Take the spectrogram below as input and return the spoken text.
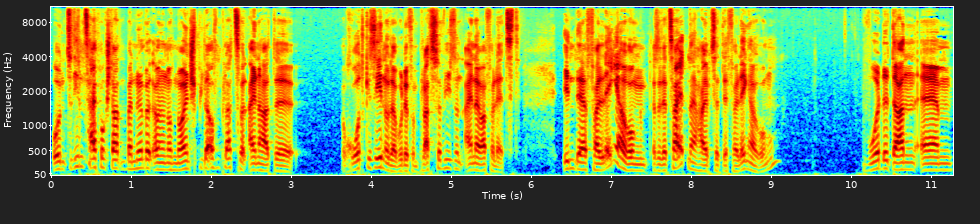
Und zu diesem Zeitpunkt standen bei Nürnberg auch nur noch neun Spieler auf dem Platz, weil einer hatte rot gesehen oder wurde vom Platz verwiesen und einer war verletzt. In der Verlängerung, also der zweiten Halbzeit der Verlängerung, wurde dann ähm,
